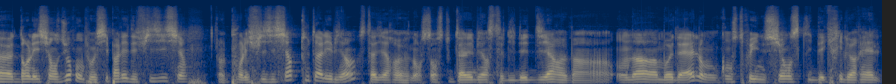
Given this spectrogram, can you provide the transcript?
Euh, dans les sciences dures, on peut aussi parler des physiciens. Euh, Pour les physiciens, tout allait bien, c'est-à-dire euh, dans le sens tout allait bien, c'était l'idée de dire, euh, ben, on a un modèle, on construit une science qui décrit le réel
